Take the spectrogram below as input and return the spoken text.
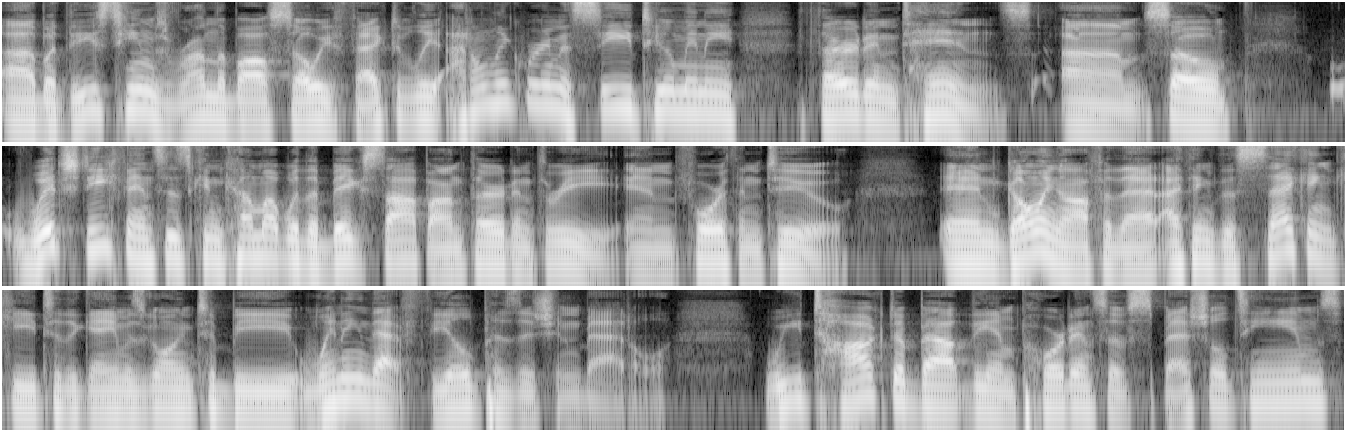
Uh, but these teams run the ball so effectively, I don't think we're going to see too many third and tens. Um, so, which defenses can come up with a big stop on third and three and fourth and two? And going off of that, I think the second key to the game is going to be winning that field position battle. We talked about the importance of special teams.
